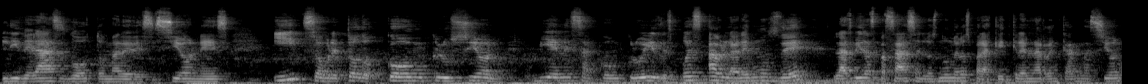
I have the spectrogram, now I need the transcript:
liderazgo, toma de decisiones y sobre todo conclusión. Vienes a concluir. Después hablaremos de las vidas pasadas en los números para que creen la reencarnación,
